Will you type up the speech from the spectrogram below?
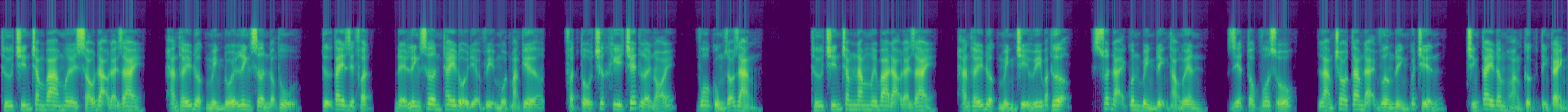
Thứ chín trăm ba mươi sáu đạo đại giai, hắn thấy được mình đối linh sơn động thủ, tự tay diệt phật, để linh sơn thay đổi địa vị một mặt kia, phật tổ trước khi chết lời nói, vô cùng rõ ràng. Thứ chín trăm năm mươi ba đạo đại giai, hắn thấy được mình chỉ huy bắc thượng, xuất đại quân bình định thảo nguyên, diệt tộc vô số, làm cho tam đại vương đình quyết chiến, chính tay đâm hoàng cực tình cảnh.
